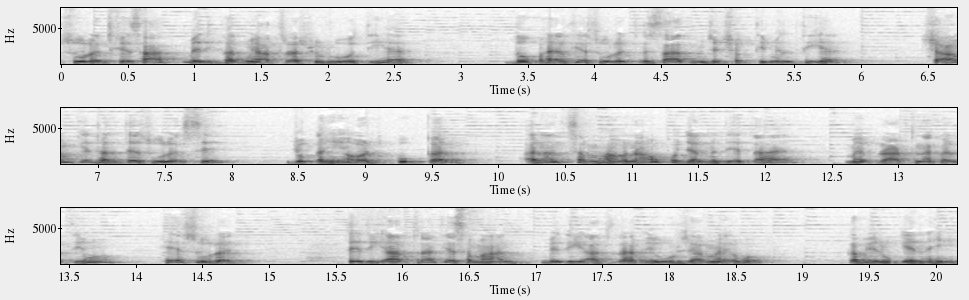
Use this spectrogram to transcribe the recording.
सूरज के साथ मेरी कर्म यात्रा शुरू होती है। दोपहर के सूरज के साथ मुझे शक्ति मिलती है। शाम के ढलते सूरज से जो कहीं और उगकर अनंत संभावनाओं को जन्म देता है, मैं प्रार्थना करती हूँ, हे सूरज, तेरी यात्रा के समान मेरी यात्रा भी ऊर्जामय हो। कभी रुके नहीं।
